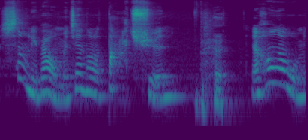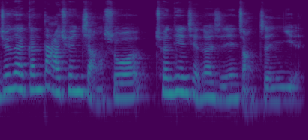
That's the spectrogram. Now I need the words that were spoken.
上礼拜我们见到了大圈，对，然后呢我们就在跟大圈讲说，春天前段时间长针眼，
